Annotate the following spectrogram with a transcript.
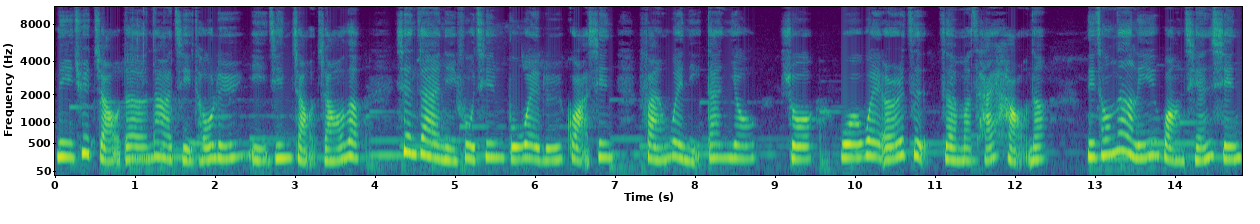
你去找的那几头驴已经找着了。现在你父亲不为驴寡心，反为你担忧，说：“我为儿子怎么才好呢？”你从那里往前行，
